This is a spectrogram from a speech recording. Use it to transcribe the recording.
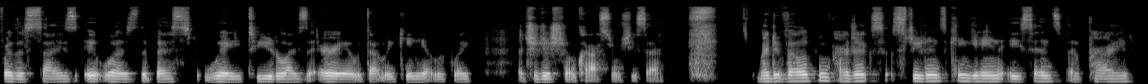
for the size, it was the best way to utilize the area without making it look like a traditional classroom, she said. By developing projects, students can gain a sense of pride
